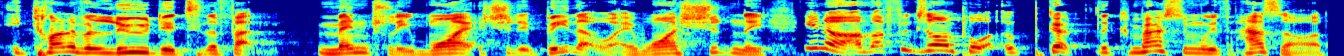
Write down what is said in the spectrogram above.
he kind of alluded to the fact mentally why should it be that way why shouldn't he you know for example the comparison with hazard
